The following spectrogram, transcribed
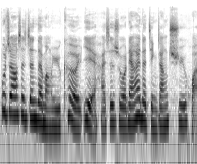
不知道是真的忙于课业，还是说两岸的紧张趋缓，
